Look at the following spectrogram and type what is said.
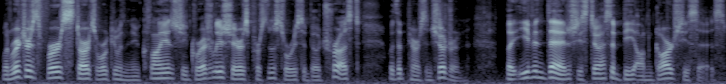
When Richards first starts working with new clients, she gradually shares personal stories to build trust with the parents and children. But even then, she still has to be on guard, she says.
